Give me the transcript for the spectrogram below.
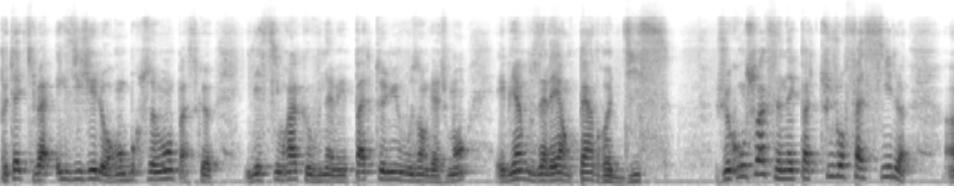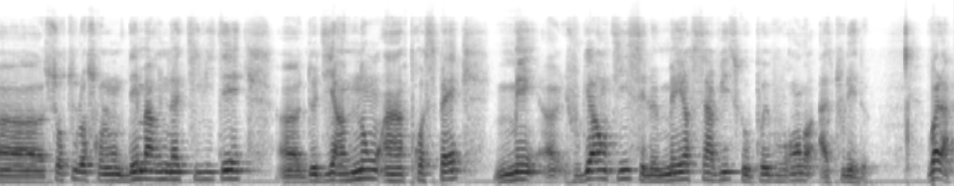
peut-être qu'il va exiger le remboursement parce qu'il estimera que vous n'avez pas tenu vos engagements, eh bien vous allez en perdre 10. Je conçois que ce n'est pas toujours facile, euh, surtout lorsqu'on démarre une activité, euh, de dire non à un prospect, mais je vous garantis, c'est le meilleur service que vous pouvez vous rendre à tous les deux. Voilà,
